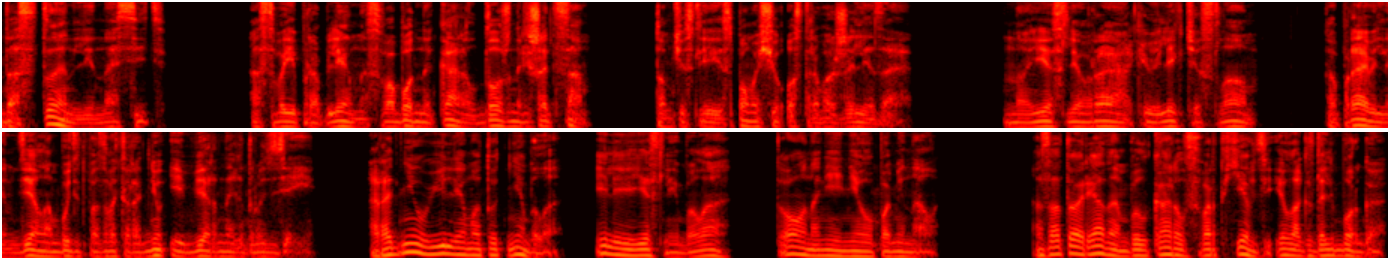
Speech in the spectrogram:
достоин ли носить. А свои проблемы свободный Карл должен решать сам, в том числе и с помощью острого железа. Но если враг велик числом, то правильным делом будет позвать родню и верных друзей. Родни Уильяма тут не было, или если и была, то он о ней не упоминал. Зато рядом был Карл Свартхевди и Лаксдельборга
